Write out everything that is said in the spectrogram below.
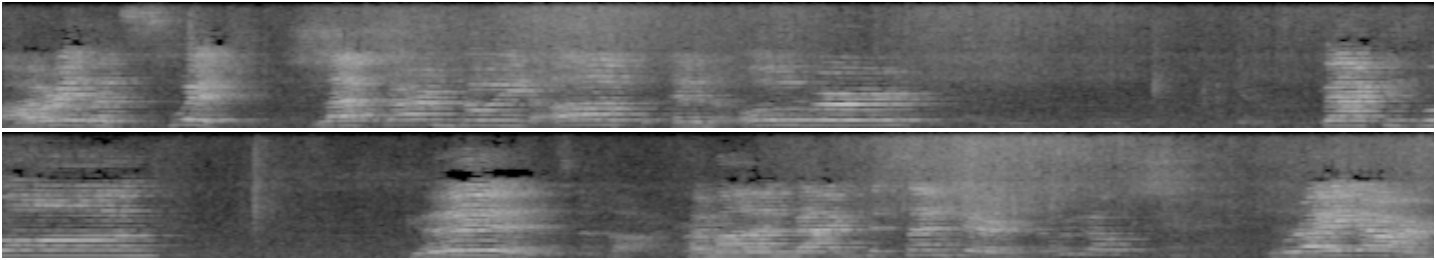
All right, let's switch. Left arm going up and over. Back is long. Good. Come on back to center. Right arm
